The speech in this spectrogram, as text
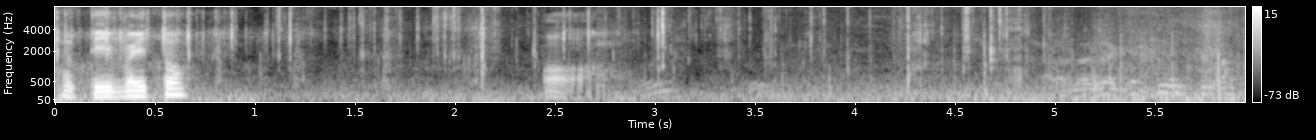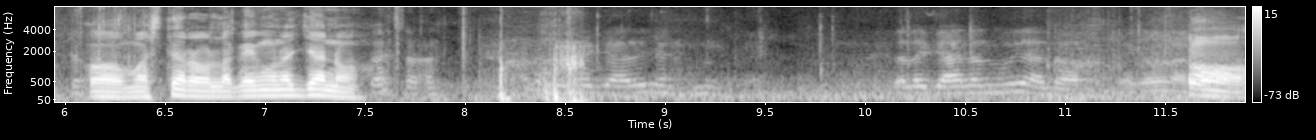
Matibay to. Oh. Oh, master, oh, lagay mo na dyan, oh. Talaganan mo yan, oh. Oh.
